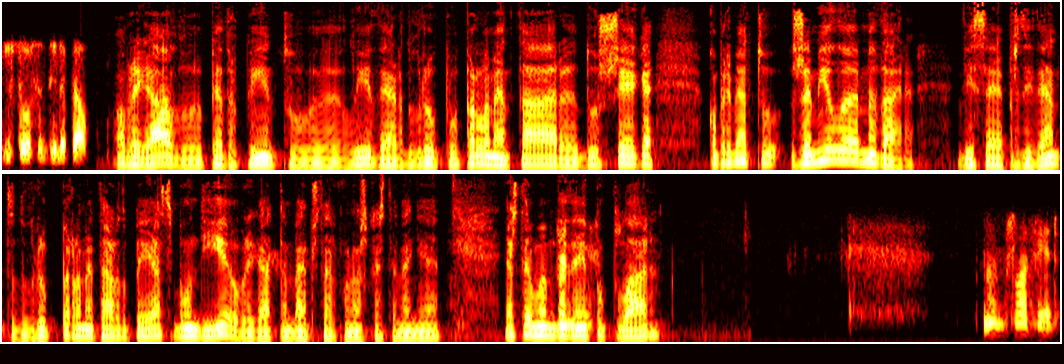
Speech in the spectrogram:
e estão a sentir na pele. Obrigado, Pedro Pinto, eh, líder do grupo parlamentar do Chega. Cumprimento Jamila Madeira, vice-presidente do grupo parlamentar do PS. Bom dia, obrigado também por estar connosco esta manhã. Esta é uma medida impopular? Vamos lá ver.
